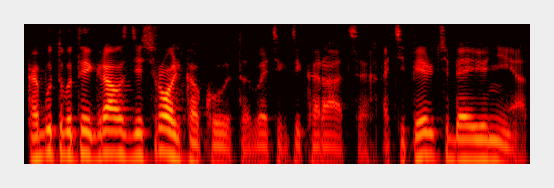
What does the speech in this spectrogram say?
как будто бы ты играл здесь роль какую-то в этих декорациях, а теперь у тебя ее нет.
